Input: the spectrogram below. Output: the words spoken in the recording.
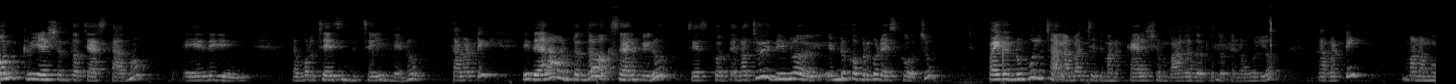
ఓన్ క్రియేషన్తో చేస్తాను. ఏది ఎవరు చేసింది చేయను నేను. కాబట్టి ఇది ఎలా ఉంటుందో ఒకసారి మీరు చేసుకొని తినొచ్చు. దీనిలో ఎండు కొబ్బరి కూడా వేసుకోవచ్చు. పైగా నువ్వులు చాలా మంచిది. మనకు కాల్షియం బాగా దొరుకుతుంది నువ్వుల్లో. కాబట్టి మనము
